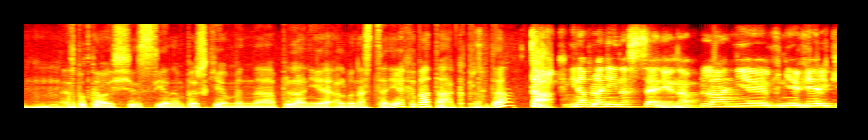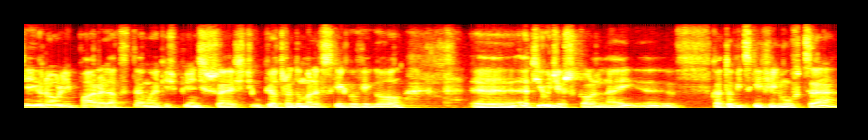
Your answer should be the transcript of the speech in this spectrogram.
Mhm. Spotkałeś się z Janem Peszkiem na planie albo na scenie? Chyba tak, prawda? Tak, i na planie i na scenie. Na planie w niewielkiej roli parę lat temu, jakieś 5-6 u Piotra Domalewskiego w jego y, etiudzie szkolnej y, w katowickiej filmówce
